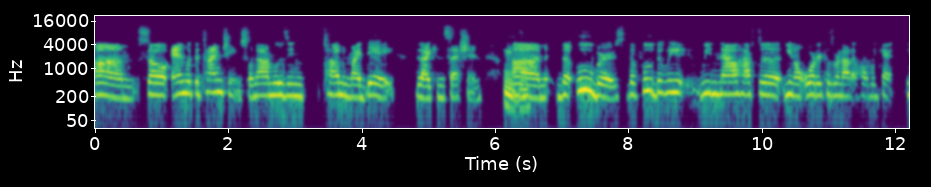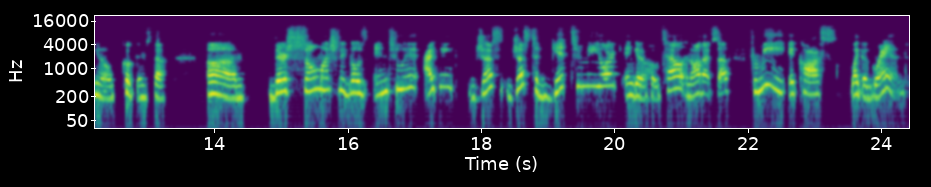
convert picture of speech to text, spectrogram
Um, so and with the time change, so now I'm losing time in my day that I can session. Mm-hmm. Um, the Ubers, the food that we we now have to you know order because we're not at home, we can't you know cook and stuff. Um, there's so much that goes into it. I think just just to get to New York and get a hotel and all that stuff, for me, it costs like a grand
